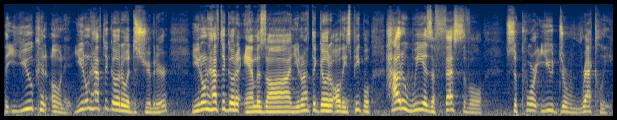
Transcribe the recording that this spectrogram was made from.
that you can own it? You don't have to go to a distributor. You don't have to go to Amazon. You don't have to go to all these people. How do we as a festival support you directly?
